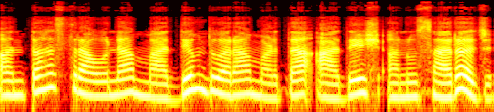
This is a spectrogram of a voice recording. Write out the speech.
અંતઃસ્ત્રાવોના માધ્યમ દ્વારા મળતા આદેશ અનુસાર જ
